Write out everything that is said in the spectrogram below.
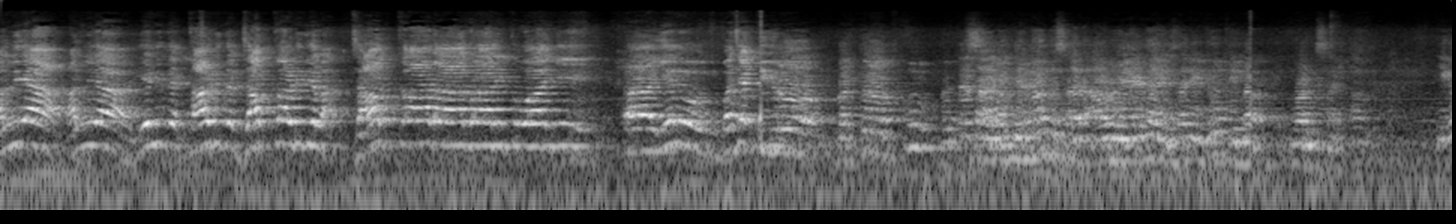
ಅಲ್ಲಿಯ ಅಲ್ಲಿಯ ಏನಿದೆ ಕಾರ್ಡ್ ಇದೆ ಜಾಬ್ ಕಾರ್ಡ್ ಇದೆಯಲ್ಲ, ಜಾಬ್ ಕಾರ್ಡ್ ಆಧಾರಿತವಾಗಿ ಏನು ಬಜೆಟ್ ಇರೋ ಬರ್ತಿರೋದಕ್ಕೂ ಸರ್, ಇನ್ನೊಂದು ಸರ್, ಅವ್ರು ಹೇಳ್ತಾರೆ, ಸರ್, ಇದು ಸರ್. ಈಗ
